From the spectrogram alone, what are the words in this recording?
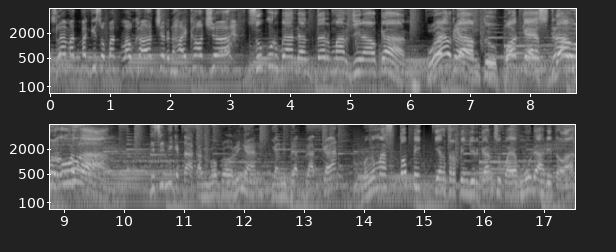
Selamat pagi sobat low culture dan high culture. suburban dan termarginalkan. Welcome to podcast Daur Ulang. Di sini kita akan ngobrol ringan yang diberat-beratkan Mengemas topik yang terpinggirkan supaya mudah ditelan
